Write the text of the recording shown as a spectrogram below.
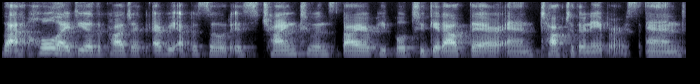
that whole idea of the project, every episode is trying to inspire people to get out there and talk to their neighbors and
